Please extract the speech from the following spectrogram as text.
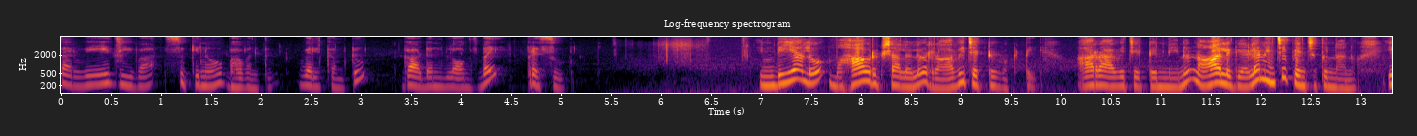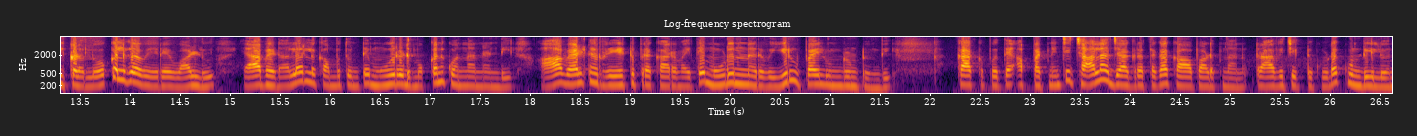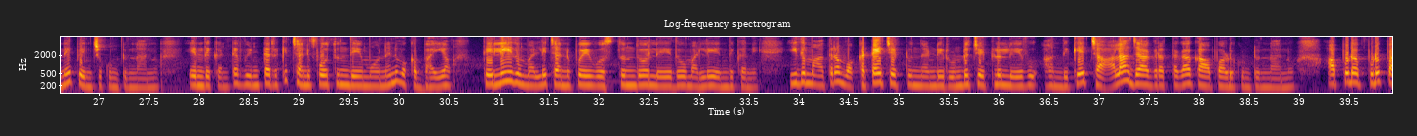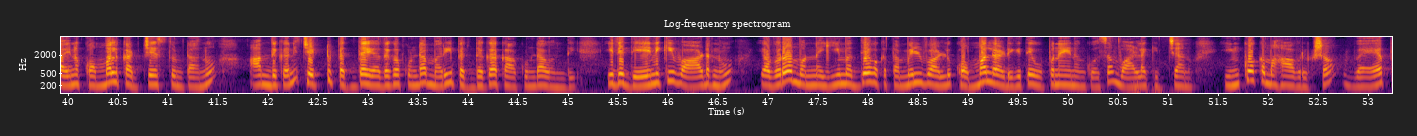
Survey జీవ సుఖినో భవంతు. Welcome to garden blogs by Prasu ఇండియాలో మహావృక్షాలలో రావి చెట్టు ఒకటి. ఆ రావి చెట్టుని నేను నాలుగేళ్ళ నుంచి పెంచుతున్నాను. ఇక్కడ లోకల్గా వేరే వాళ్ళు యాభై డాలర్లకు అమ్ముతుంటే మూరెడు మొక్కను కొన్నానండి. ఆ వేల్ట రేటు ప్రకారం అయితే మూడున్నర వెయ్యి రూపాయలు ఉండుంటుంది. కాకపోతే అప్పటి నుంచి చాలా జాగ్రత్తగా కాపాడుతున్నాను. రావి చెట్టు కూడా కుండీలోనే పెంచుకుంటున్నాను. ఎందుకంటే వింటర్కి చనిపోతుందేమోనని ఒక భయం. తెలియదు మళ్ళీ చనిపోయి వస్తుందో లేదో మళ్ళీ ఎందుకని. ఇది మాత్రం ఒకటే చెట్టు ఉందండి రెండు చెట్లు లేవు. అందుకే చాలా జాగ్రత్తగా కాపాడుకుంటున్నాను. అప్పుడప్పుడు పైన కొమ్మలు కట్ చేస్తుంటాను. అందుకని చెట్టు పెద్ద ఎదగకుండా మరీ పెద్దగా కాకుండా ఉంది. ఇది దేనికి వాడను? ఎవరో మొన్న ఈ మధ్య ఒక తమిళ్ వాళ్ళు కొమ్మలు అడిగితే ఉపనయనం కోసం వాళ్ళకి ఇచ్చాను ఇంకొక మహావృక్షం వేప.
